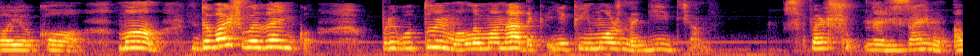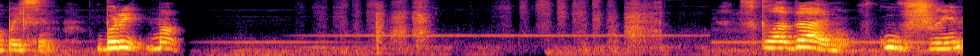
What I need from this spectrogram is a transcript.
яка. Мам, давай швиденько приготуємо лимонадик, який можна дітям. Спершу нарізаємо апельсин. Бери, мам. Складаємо в кувшин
